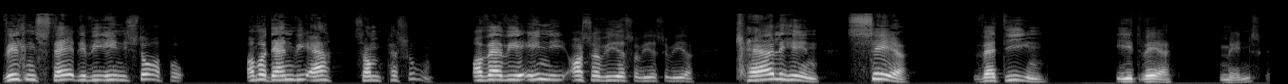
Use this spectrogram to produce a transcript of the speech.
hvilken stadie vi egentlig står på, og hvordan vi er som person, og hvad vi er inde i, og så videre, så videre, så videre. Kærligheden ser værdien i et hvert menneske.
